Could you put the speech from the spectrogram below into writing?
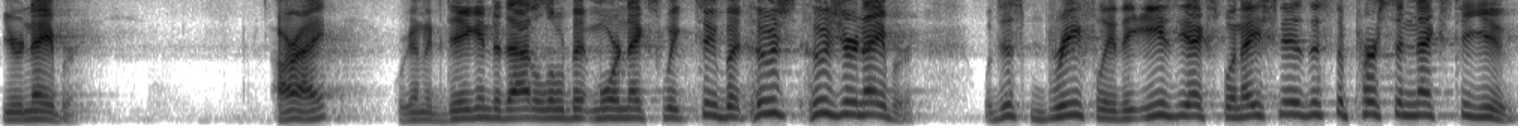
your neighbor. All right, we're going to dig into that a little bit more next week too. But who's who's your neighbor? Well, just briefly, the easy explanation is this the person next to you.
